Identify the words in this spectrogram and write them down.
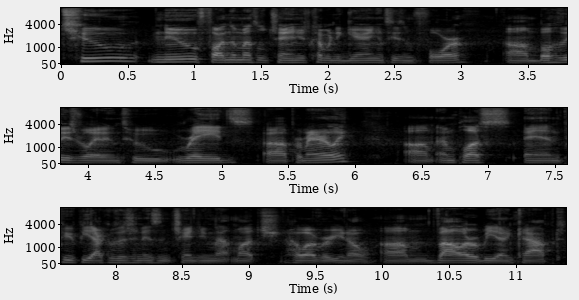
two new fundamental changes coming to gearing in Season 4. Um, both of these relating to raids uh, primarily. Um, M plus and PvP acquisition isn't changing that much. However, you know, um, Valor will be uncapped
